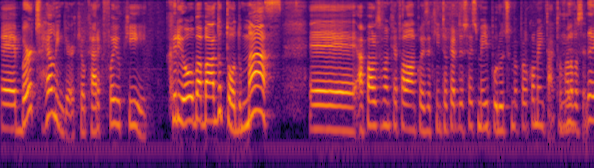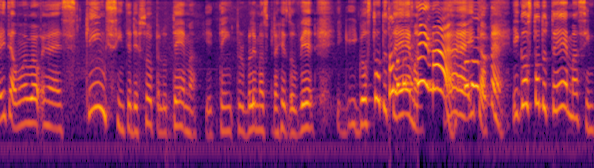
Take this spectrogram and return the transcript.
é, Bert Hellinger, que é o cara que foi o que criou o babado todo. Mas é, a Paula tá falando que quer falar uma coisa aqui, então eu quero deixar isso meio por último para comentar. Então fala você. Então, eu- eu- é, quem se interessou pelo tema, que tem problemas para resolver e, e gostou do tema. tem, né? É, Todo então, e gostou do tema, assim,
